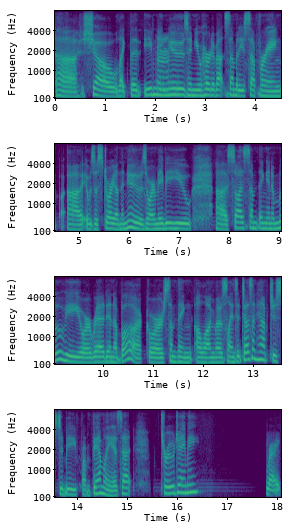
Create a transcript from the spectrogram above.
uh, show, like the evening news, and you heard about somebody suffering. Uh, it was a story on the news, or maybe you uh, saw something in a movie or read in a book or something along those lines. It doesn't have just to be from family. Is that true, Jamie? Right.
